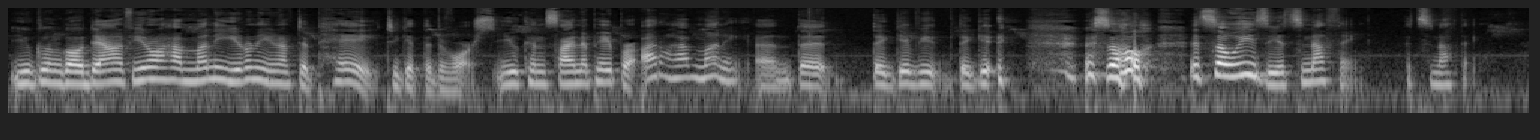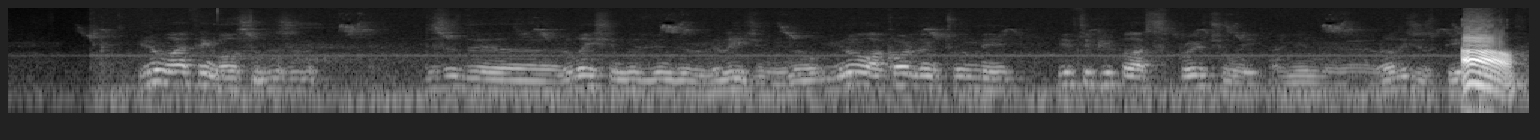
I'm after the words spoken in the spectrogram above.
You can go down. If you don't have money, you don't even have to pay to get the divorce. You can sign a paper, I don't have money, and that they give you they get so it's so easy. It's nothing. It's nothing. You know, what I think also this is this is the relation between the religion. You know, you know, according to me, if the people are spiritually, I mean, uh, religious people. Oh,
